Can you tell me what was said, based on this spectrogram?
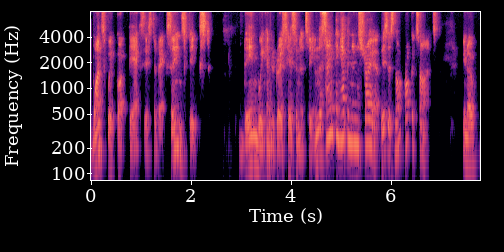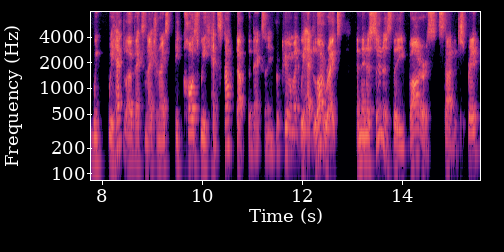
Once we've got the access to vaccines fixed, then we can address hesitancy. And the same thing happened in Australia. This is not rocket science. You know, we, we had low vaccination rates because we had stuffed up the vaccine procurement, we had low rates. And then as soon as the virus started to spread,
